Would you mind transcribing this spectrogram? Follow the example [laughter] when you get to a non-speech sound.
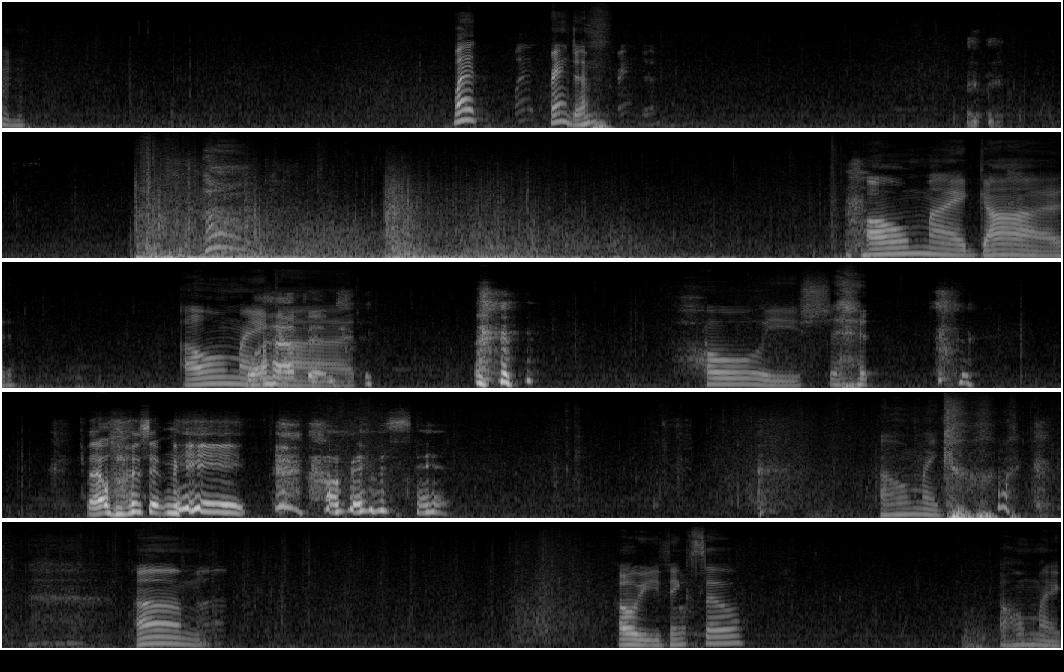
Hmm. What? Random. [gasps] oh my god. Oh my What god. happened? [laughs] Holy shit. That wasn't me. Made the. Oh my [laughs] god. um. Oh, you think so? Oh my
